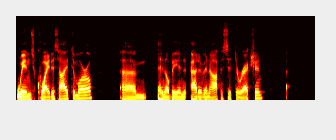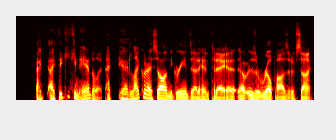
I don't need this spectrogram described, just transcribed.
winds quite as high tomorrow, um, and they'll be in out of an opposite direction. I, I think he can handle it. I, I like what I saw in the greens out of him today. Uh, that was a real positive sign.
